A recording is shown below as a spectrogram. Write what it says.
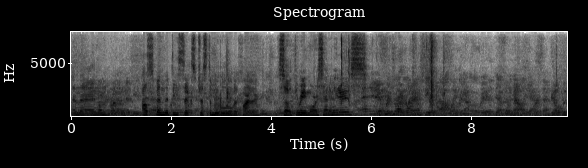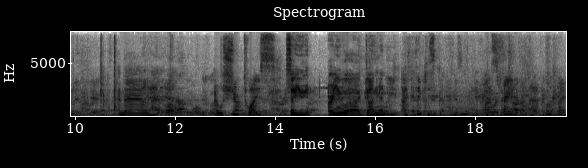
And then I'll spend the d6 just to move a little bit farther. So three more centimeters. And then I will shoot twice. So you can Are you a gunman? I think he's a gunman, isn't he? It's on that. Okay.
